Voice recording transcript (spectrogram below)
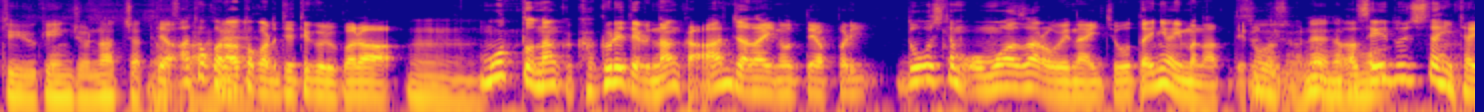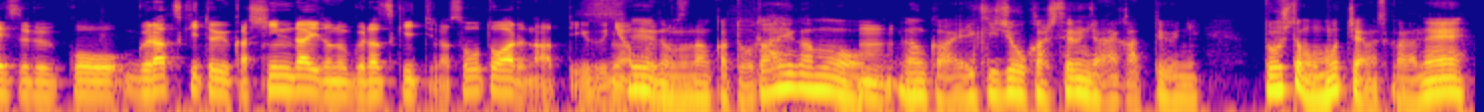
ていう現状になっちゃってでますから、ね、後から後から出てくるから、うん、もっとなんか隠れてるなんかあんじゃないのってやっぱりどうしても思わざるを得ない状態には今なってる。そうですよね。なんか制度自体に対するこうぐらつきというか信頼度のぐらつきっていうのは相当あるなっていうふうには思います。制度のなんか土台がもうん。うなんか液状化してるんじゃないかっていうふうにどうしても思っちゃいますからね。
